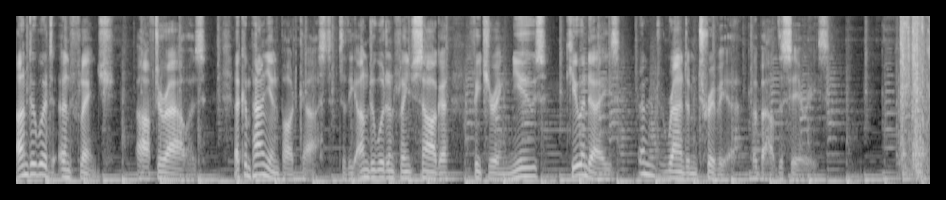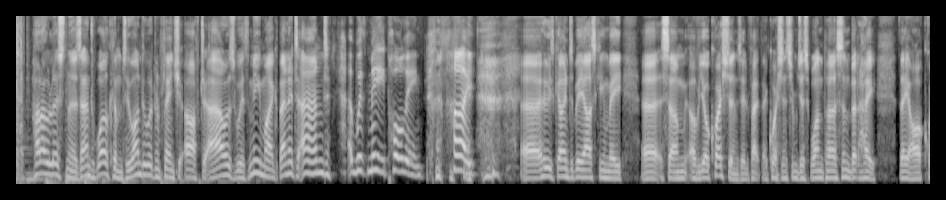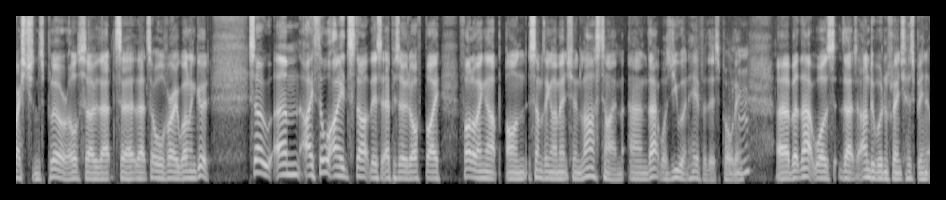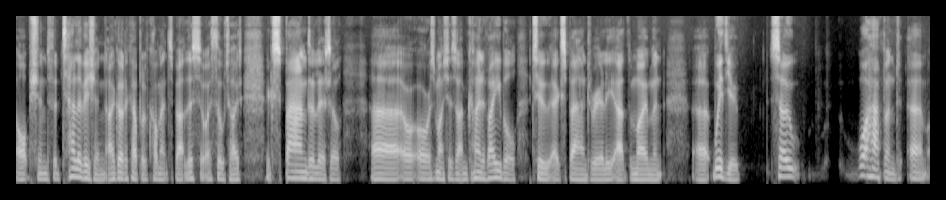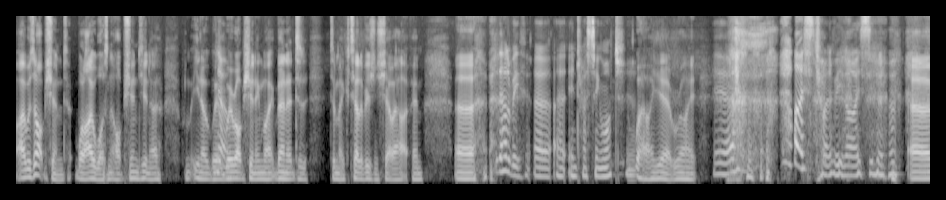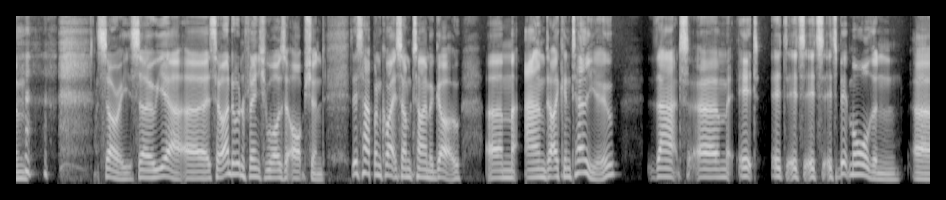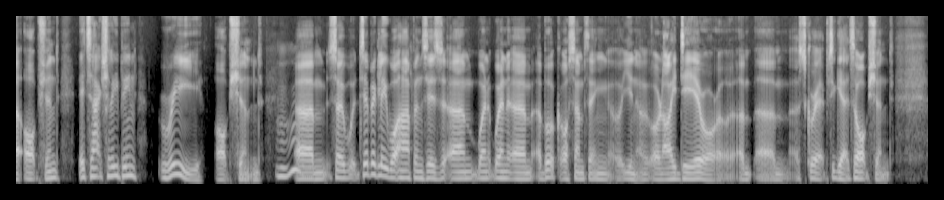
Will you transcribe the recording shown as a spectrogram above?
Underwood and Flinch, After Hours, a companion podcast to the Underwood and Flinch saga featuring news, Q&As, and random trivia about the series. Hello, listeners, and welcome to Underwood and Flinch After Hours with me, Mike Bennett, and Uh, With me, Pauline. Hi. uh, who's going to be asking me uh, some of your questions. In fact, they're questions from just one person, but hey, they are questions plural, so that's uh, that's all very well and good. So um, I thought I'd start this episode off by following up on something I mentioned last time, and that was you weren't here for this, Pauline, uh, but that was that Underwood and Flinch has been optioned for television. I got a couple of comments about this, so I thought I'd expand a little uh, or, or as much as I'm kind of able to expand really at the moment uh, with you. So, what happened? Um, I was optioned. Well, I wasn't optioned. You know, you know, we're, No. we're optioning Mike Bennett to to make a television show out of him. Uh, That'll be uh, an interesting watch. Yeah. well, yeah, right. yeah. I was trying to be nice, you know. Um, sorry. So yeah. Uh, so Underwood and Flinch was optioned. This happened quite some time ago, um, and I can tell you that um, it it it's it's it's a bit more than uh, optioned. It's actually been re-optioned. Um, so typically, what happens is um, when when um, a book or something, you know, or an idea or a, um, a script gets optioned,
